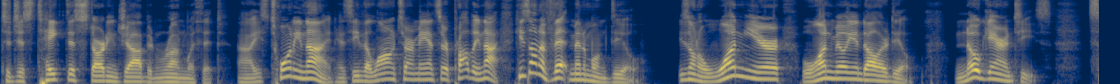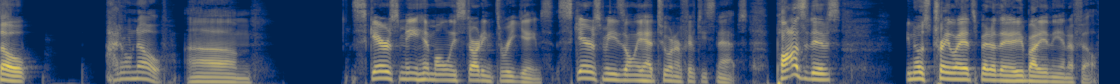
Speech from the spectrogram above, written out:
to just take this starting job and run with it. Uh, he's 29. Is he the long term answer? Probably not. He's on a vet minimum deal. He's on a one year, $1 million deal. No guarantees. So I don't know. Um, Scares me him only starting three games. Scares me he's only had 250 snaps. Positives, he knows Trey Lance better than anybody in the NFL.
